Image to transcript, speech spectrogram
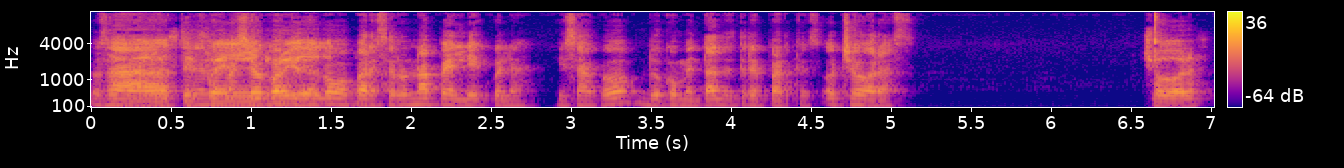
o sea, tiene demasiado contenido como para hacer una película. Y sacó documental de tres partes, ocho horas. Ocho horas.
